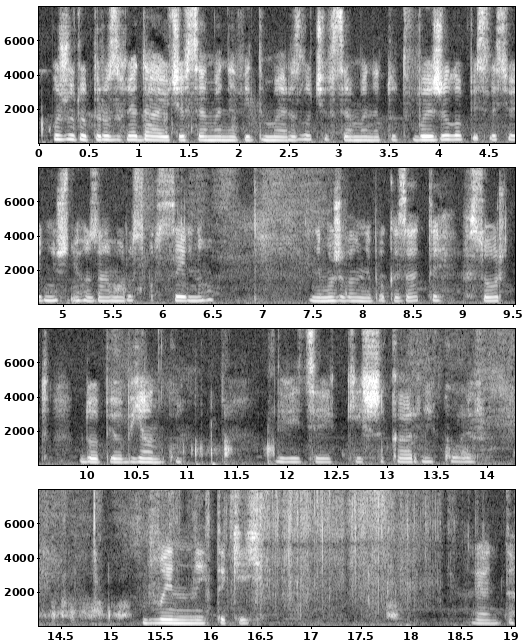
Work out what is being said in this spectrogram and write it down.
Хожу тут розглядаю, чи все в мене відмерзло, чи все в мене тут вижило після сьогоднішнього заморозку сильного. Не можу вам не показати сорт допі об'янку. Дивіться, який шикарний колір. Винний такий. Гляньте.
